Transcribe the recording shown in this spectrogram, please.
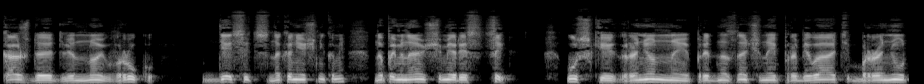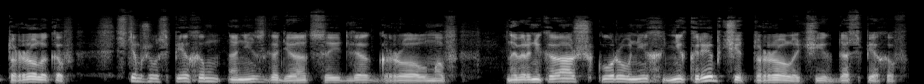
каждая длиной в руку, десять с наконечниками, напоминающими резцы — узкие, граненные, предназначенные пробивать броню троллоков. С тем же успехом они сгодятся и для громов. Наверняка шкура у них не крепче троллочьих доспехов.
